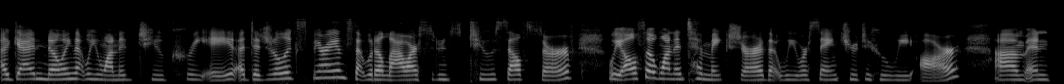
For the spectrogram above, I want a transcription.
Again, knowing that we wanted to create a digital experience that would allow our students to self serve. We also wanted to make sure that we were staying true to who we are. Um, and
